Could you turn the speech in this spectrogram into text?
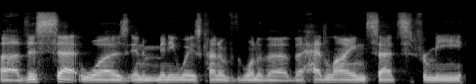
Uh, this set was in many ways kind of one of the the headline sets for me,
